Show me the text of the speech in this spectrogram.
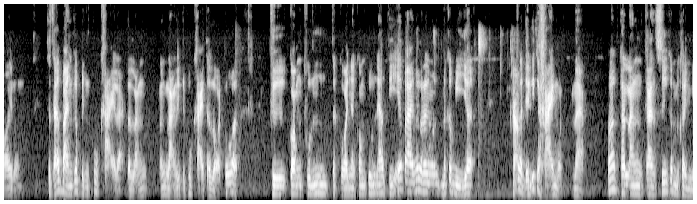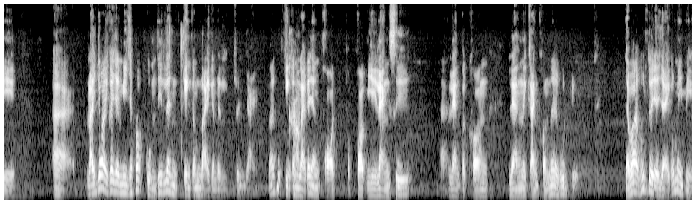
น้อยลง สถาบันก็เป็นผู้ขายละแต่หลังหลังๆนี่เป็นผู้ขายตลอดเพราะว่าคือกองทุนแต่ก่อนอย่างกองทุน LTFI ไม่อะไรมันก็มีเยอะก็เดี๋ยวนี้ก็หายหมดนะเพราะพลังการซื้อก็ไม่ค่อยมีอ่า รายย่อยก็ยังมีเฉพาะกลุ่มที่เล่นเก่งกำไรกันเป็นส่วนใหญ่แล้วเก่งกำไรก็ยังพอพอมีแรงซื้อแรงประคองแรงในการคอนเนอร์หุ้นอยู่ แต่ว่าหุ้นตัวใหญ่ ๆ ก็ไม่มี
